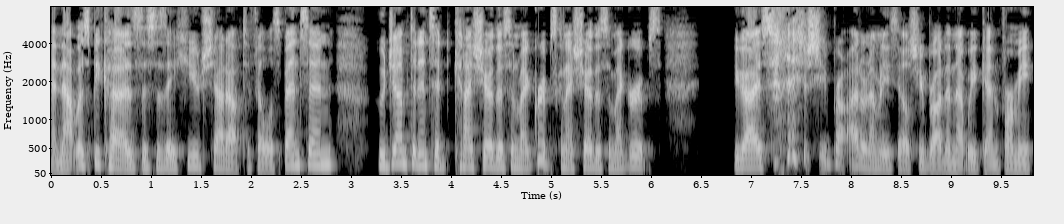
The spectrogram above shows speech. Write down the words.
And that was because this is a huge shout out to Phyllis Benson, who jumped in and said, Can I share this in my groups? Can I share this in my groups? You guys, she brought, I don't know how many sales she brought in that weekend for me,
